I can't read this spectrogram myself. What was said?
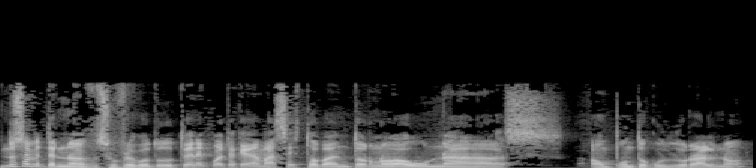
No solamente no sufre como tú, ten en cuenta que además esto va en torno a unas a un punto cultural, ¿no?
